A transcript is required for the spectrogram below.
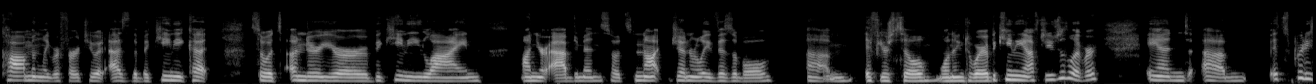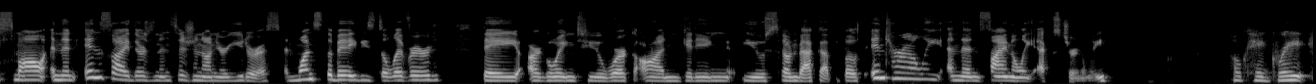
commonly refer to it as the bikini cut. So it's under your bikini line on your abdomen. So it's not generally visible um, if you're still wanting to wear a bikini after you deliver. And um, it's pretty small. And then inside there's an incision on your uterus. And once the baby's delivered they are going to work on getting you sewn back up both internally and then finally externally okay great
